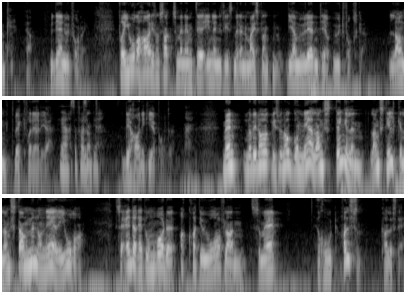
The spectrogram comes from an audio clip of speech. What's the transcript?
Okay. Ja, Men det er en utfordring. For i jorda har de, som sagt, som jeg nevnte innledningsvis med denne maisplanten, de har muligheten til å utforske. Langt vekk fra der de er. Ja, selvfølgelig. Det har de ikke i e-potte. Men når vi nå, hvis vi nå går ned langs stengelen, langs stilken, langs stammen og ned i jorda, så er det et område akkurat i jordoverflaten som er rothalsen, kalles det.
